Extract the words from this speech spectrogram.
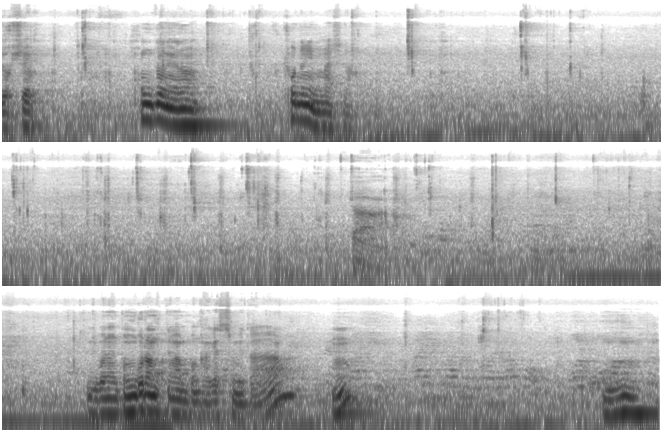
역시 홍동에는 초등 입맛이 야. 자, 이번엔 동그랑땡 한번 가겠습니다. 음? 음.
